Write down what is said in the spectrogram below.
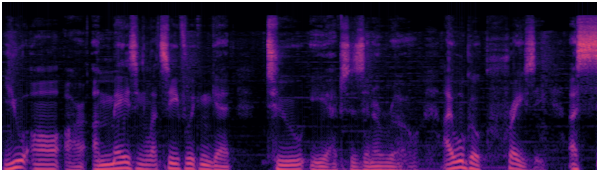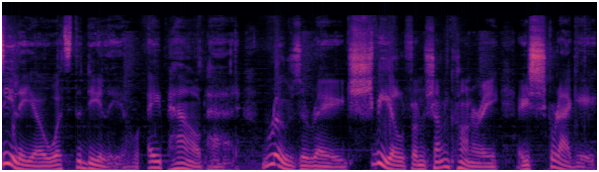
You all are amazing. Let's see if we can get two EXs in a row. I will go crazy. A Celio, what's the dealio? A Pal Pad, Roserade, Schwiel from Sean Connery, a Scraggy,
